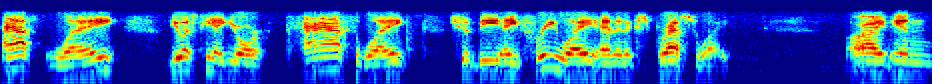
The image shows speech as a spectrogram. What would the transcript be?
pathway. USTA, your pathway should be a freeway and an expressway. All right, and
